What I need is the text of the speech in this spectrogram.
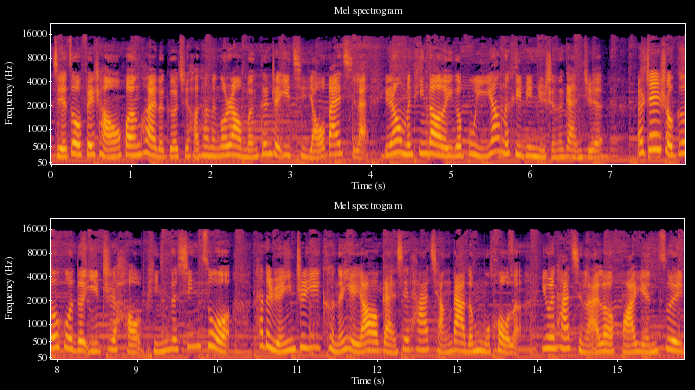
节奏非常欢快的歌曲，好像能够让我们跟着一起摇摆起来，也让我们听到了一个不一样的 Hebe 女神的感觉。而这一首歌获得一致好评的新作，它的原因之一可能也要感谢它强大的幕后了，因为它请来了华研最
